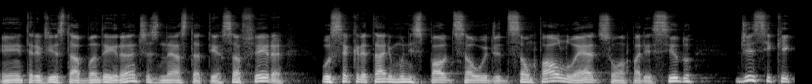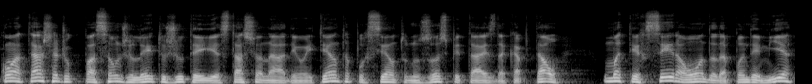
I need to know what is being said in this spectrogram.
Em entrevista a Bandeirantes nesta terça-feira, o secretário municipal de saúde de São Paulo, Edson Aparecido, disse que com a taxa de ocupação de leitos de UTI estacionada em 80% nos hospitais da capital, uma terceira onda da pandemia,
